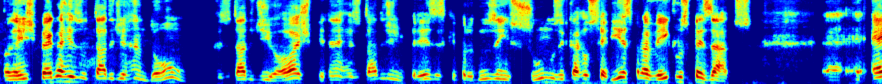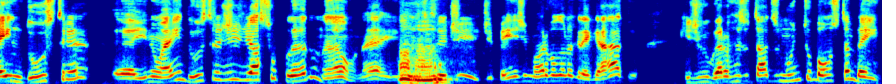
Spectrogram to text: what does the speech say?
Quando a gente pega resultado de Randon, resultado de OSP, né, resultado de empresas que produzem insumos e carrocerias para veículos pesados, é, é indústria é, e não é indústria de, de aço plano, não, né? É indústria uhum. de, de bens de maior valor agregado que divulgaram resultados muito bons também.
